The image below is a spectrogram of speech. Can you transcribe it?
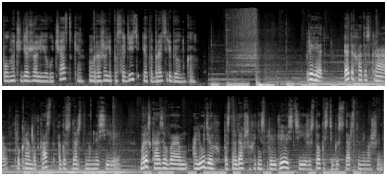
Полночи держали ее в участке, угрожали посадить и отобрать ребенка. Привет! Это «Хата с краю» – Трукрайм подкаст о государственном насилии. Мы рассказываем о людях, пострадавших от несправедливости и жестокости государственной машины.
